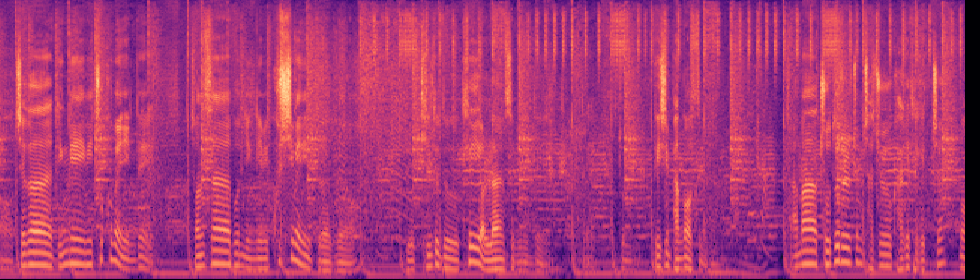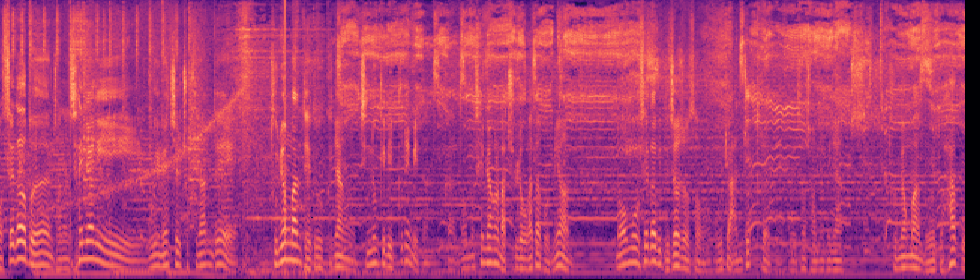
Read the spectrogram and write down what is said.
어, 제가 닉네임이 초코맨인데 전사분 닉네임이 쿠시맨이더라고요. 그리고 길드도 K 얼라이언스 분인데 네, 좀 대신 반가웠습니다. 아마 조드를 좀 자주 가게 되겠죠. 뭐 셋업은 저는 세 명이 모이면 제일 좋긴 한데 두 명만 돼도 그냥 진눈길이 뿌립니다. 그러니까 너무 세 명을 맞추려고 하다 보면 너무 셋업이 늦어져서 오히려 안 좋더라고요. 그래서 저는 그냥 두 명만 모여도 하고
